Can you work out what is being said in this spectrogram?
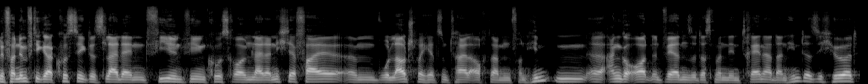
Eine vernünftige Akustik. Das ist leider in vielen, vielen Kursräumen leider nicht der Fall, ähm, wo Lautsprecher zum Teil auch dann von hinten äh, angeordnet werden, sodass man den Trainer dann hinter sich hört.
